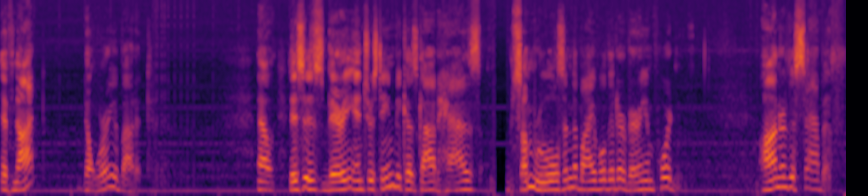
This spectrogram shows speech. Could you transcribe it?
If not, don't worry about it. Now, this is very interesting because God has some rules in the Bible that are very important. Honor the Sabbath.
